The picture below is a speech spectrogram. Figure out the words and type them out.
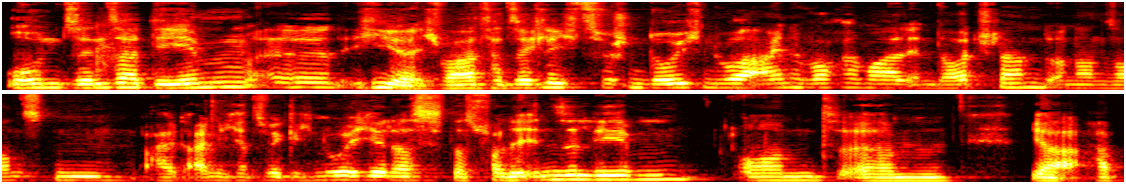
und sind seitdem äh, hier. Ich war tatsächlich zwischendurch nur eine Woche mal in Deutschland und ansonsten halt eigentlich jetzt wirklich nur hier das, das volle Inselleben und ähm, ja, habe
